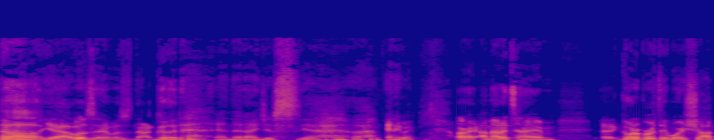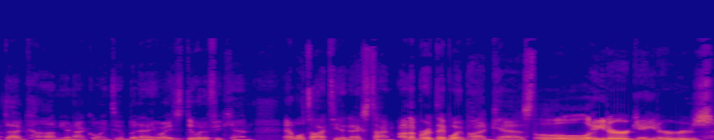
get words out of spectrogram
oh yeah it was it was not good. And then i just yeah uh, anyway. All right i'm out of time. Uh, go to birthdayboyshop.com you're not going to but anyways do it if you can and we'll talk to you next time on the birthday boy podcast. Later gators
